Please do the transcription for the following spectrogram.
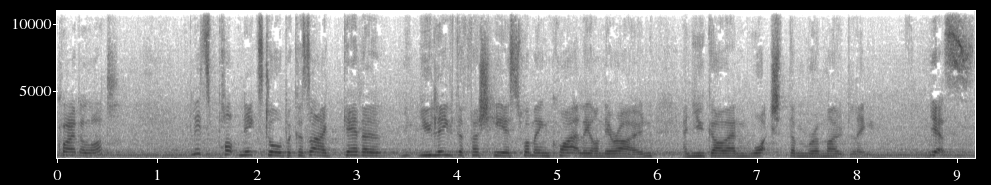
quite a lot. Let's pop next door because I gather you leave the fish here swimming quietly on their own and you go and watch them remotely. Yes.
